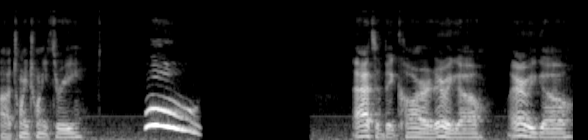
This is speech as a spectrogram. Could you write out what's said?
uh, 2023. Woo! That's a big card. There we go. There we go.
